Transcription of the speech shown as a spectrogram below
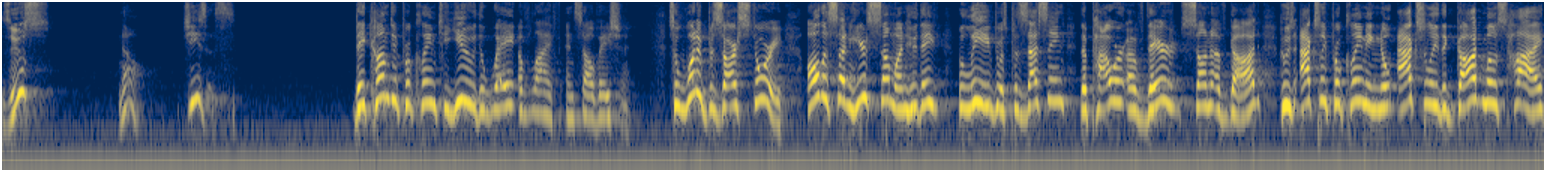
Zeus? No, Jesus. They come to proclaim to you the way of life and salvation. So, what a bizarre story. All of a sudden, here's someone who they believed was possessing the power of their Son of God, who's actually proclaiming, no, actually, the God Most High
